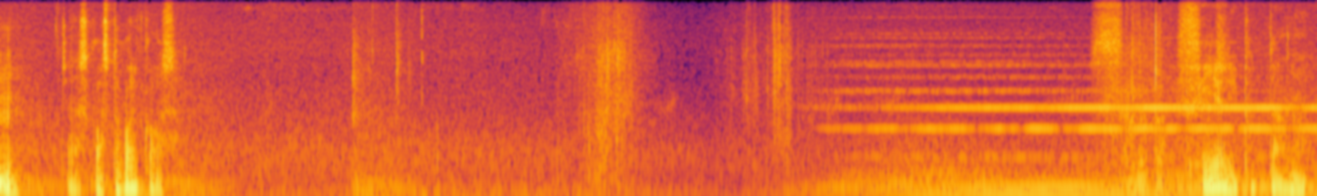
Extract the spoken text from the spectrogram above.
Mm, c'è nascosto qualcosa. Figlio di puttana.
